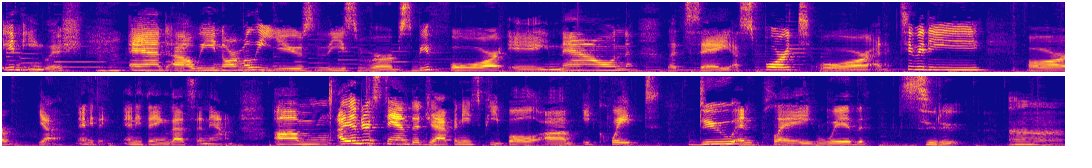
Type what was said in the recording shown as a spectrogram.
in English, and uh, we normally use these verbs before a noun, let's say a sport or an activity or yeah anything anything that's a noun. Um, i understand that japanese people um, equate do and play with suru. Ah.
